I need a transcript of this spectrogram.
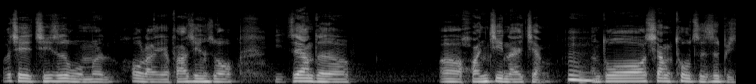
而且其实我们后来也发现说，以这样的。呃，环境来讲，嗯，很多像兔子是比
